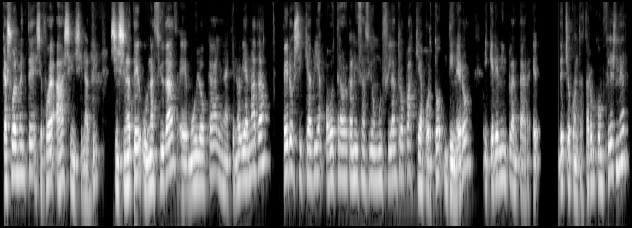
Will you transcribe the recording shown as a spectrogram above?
Casualmente se fue a Cincinnati. Cincinnati, una ciudad eh, muy local en la que no había nada, pero sí que había otra organización muy filántropa que aportó dinero y querían implantar. De hecho, contactaron con Flesner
